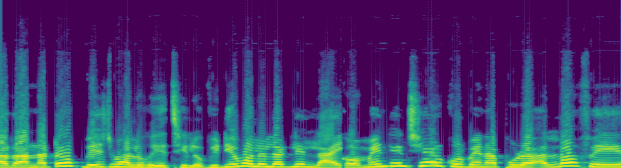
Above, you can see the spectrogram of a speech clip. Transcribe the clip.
আর রান্নাটাও বেশ ভালো হয়েছিল। ভিডিও ভালো লাগলে লাইক কমেন্ট এন্ড শেয়ার করবেন আপুরা। আল্লাহ হাফেজ।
